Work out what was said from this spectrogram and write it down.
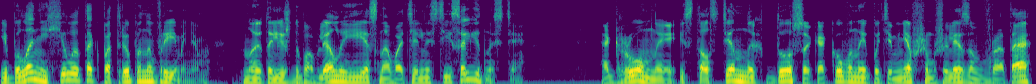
и была нехило так потрепана временем, но это лишь добавляло ей основательности и солидности. Огромные из толстенных досок, окованные потемневшим железом врата,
